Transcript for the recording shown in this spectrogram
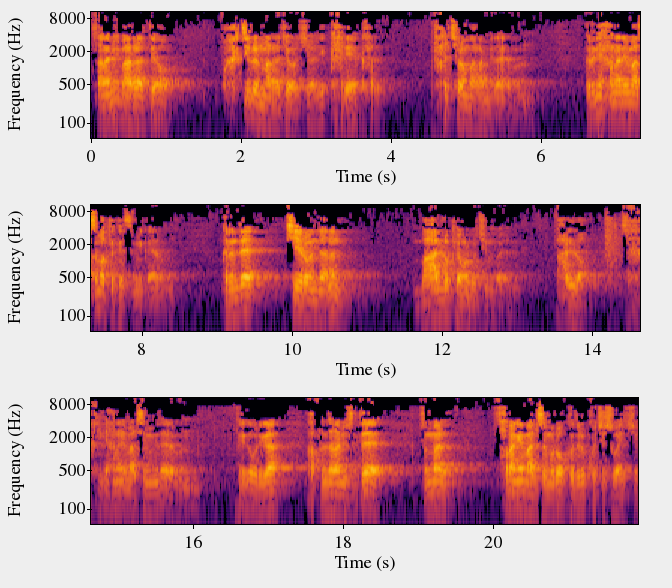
사람이 말을 할 때요, 확 찌르는 말하죠. 그렇죠. 이 칼이에요, 칼. 칼처럼 말합니다, 여러분. 그러니 하나님의 말씀 어떻겠습니까, 여러분? 그런데 지혜로운 자는 말로 병을 고치는 거예요. 말로. 이게 하나님의 말씀입니다, 여러분. 그러니까 우리가 아픈 사람이 있을 때 정말 사랑의 말씀으로 그들을 고칠 수가 있죠.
